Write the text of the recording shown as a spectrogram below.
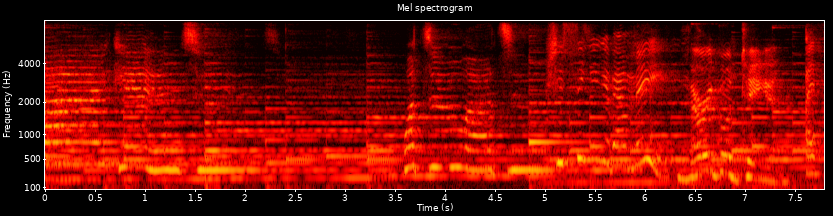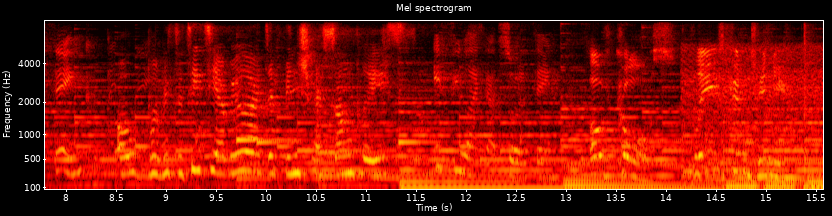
like him too? What do I do? She's singing about me, Very good, Tegan. I think. Oh, but Mr. TT, I really like to finish my song, please. If you like that sort of thing. Of course. Please continue.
